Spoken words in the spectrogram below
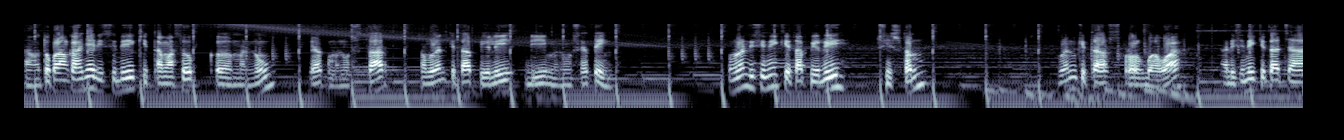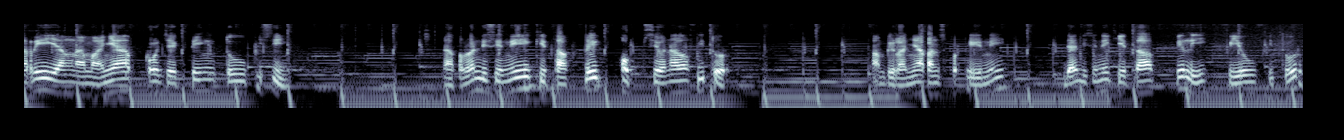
Nah, untuk langkahnya di sini kita masuk ke menu ya, ke menu Start, kemudian kita pilih di menu Setting. Kemudian di sini kita pilih Sistem. Kemudian kita scroll bawah Nah, di sini kita cari yang namanya projecting to PC. Nah, kemudian di sini kita klik optional fitur. Tampilannya akan seperti ini dan di sini kita pilih view fitur.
